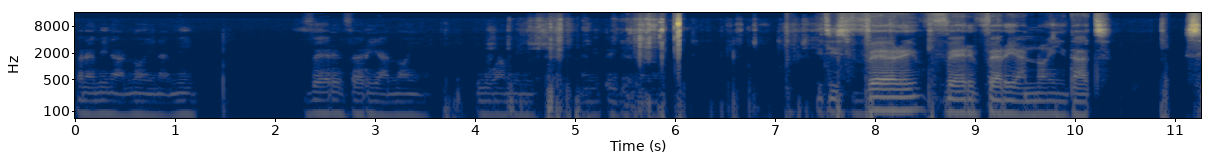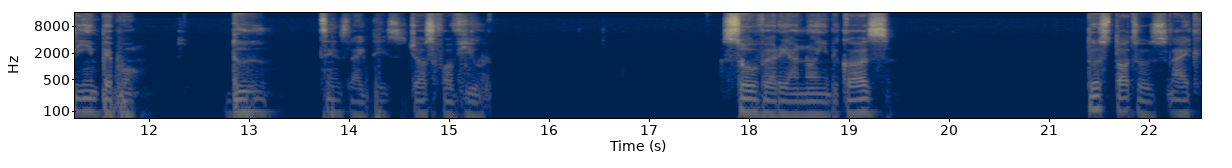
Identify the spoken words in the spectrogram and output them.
When I mean annoying, I mean very, very annoying. Give me one minute. Let me take this. It is very, very, very annoying that seeing people do things like this just for view. So very annoying because those turtles, like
